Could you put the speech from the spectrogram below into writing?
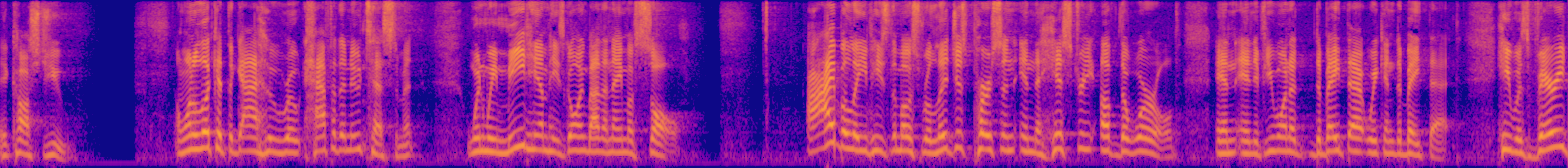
it costs you. I want to look at the guy who wrote half of the New Testament. When we meet him, he's going by the name of Saul. I believe he's the most religious person in the history of the world. And, and if you want to debate that, we can debate that. He was very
